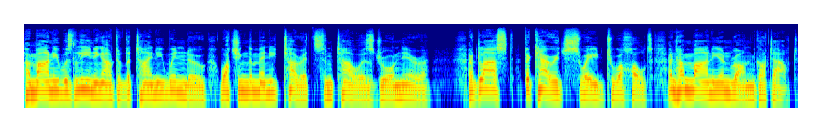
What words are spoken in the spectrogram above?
Hermione was leaning out of the tiny window, watching the many turrets and towers draw nearer. At last the carriage swayed to a halt, and Hermione and Ron got out.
